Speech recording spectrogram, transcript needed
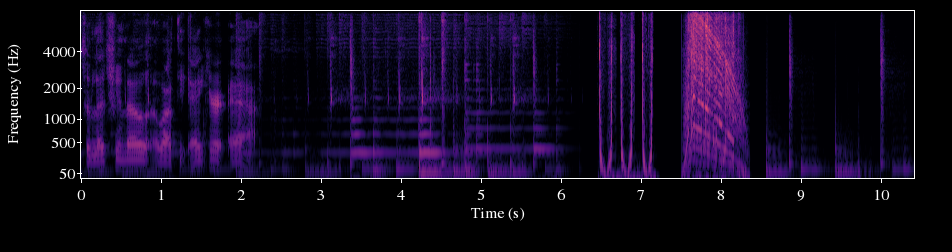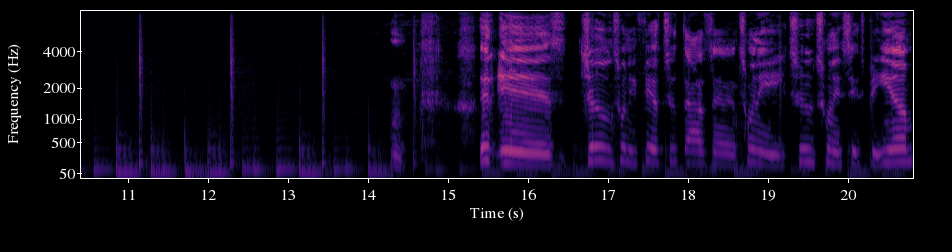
to let you know about the anchor app It is June 25th, 2022, 26 p.m.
